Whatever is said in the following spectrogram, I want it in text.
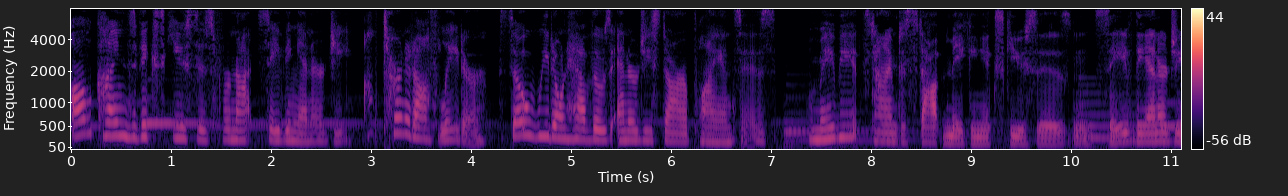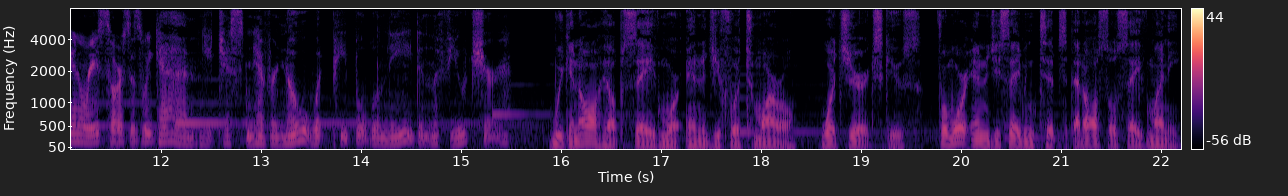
all kinds of excuses for not saving energy. I'll turn it off later, so we don't have those Energy Star appliances. Well, maybe it's time to stop making excuses and save the energy and resources we can. You just never know what people will need in the future. We can all help save more energy for tomorrow. What's your excuse? For more energy saving tips that also save money,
